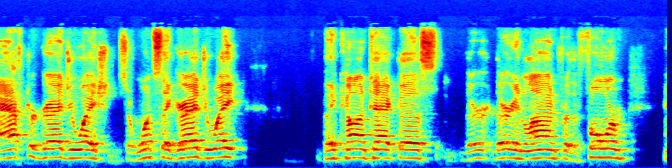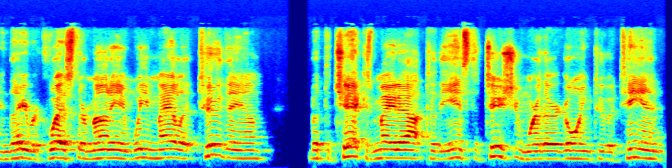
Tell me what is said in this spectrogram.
after graduation. So once they graduate, they contact us. They're they're in line for the form and they request their money and we mail it to them. But the check is made out to the institution where they're going to attend.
